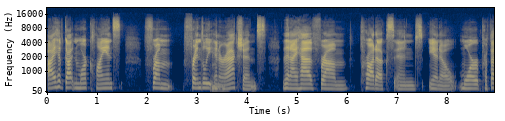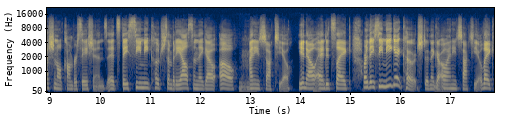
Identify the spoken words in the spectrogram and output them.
i have gotten more clients from friendly mm. interactions than i have from products and you know more professional conversations. It's they see me coach somebody else and they go oh i mm-hmm. need to talk to you you know? Mm-hmm. And it's like or they see me get coached and they go oh i mm-hmm. need to talk to you. Like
